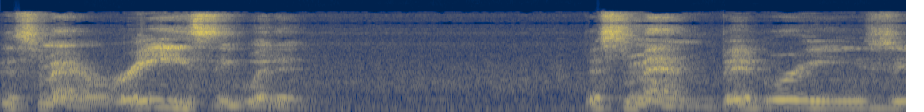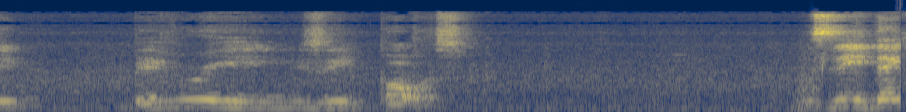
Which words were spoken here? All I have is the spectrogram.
this man Reezy with it. This man Big Reezy. Big Reezy. Pause. Z, thank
